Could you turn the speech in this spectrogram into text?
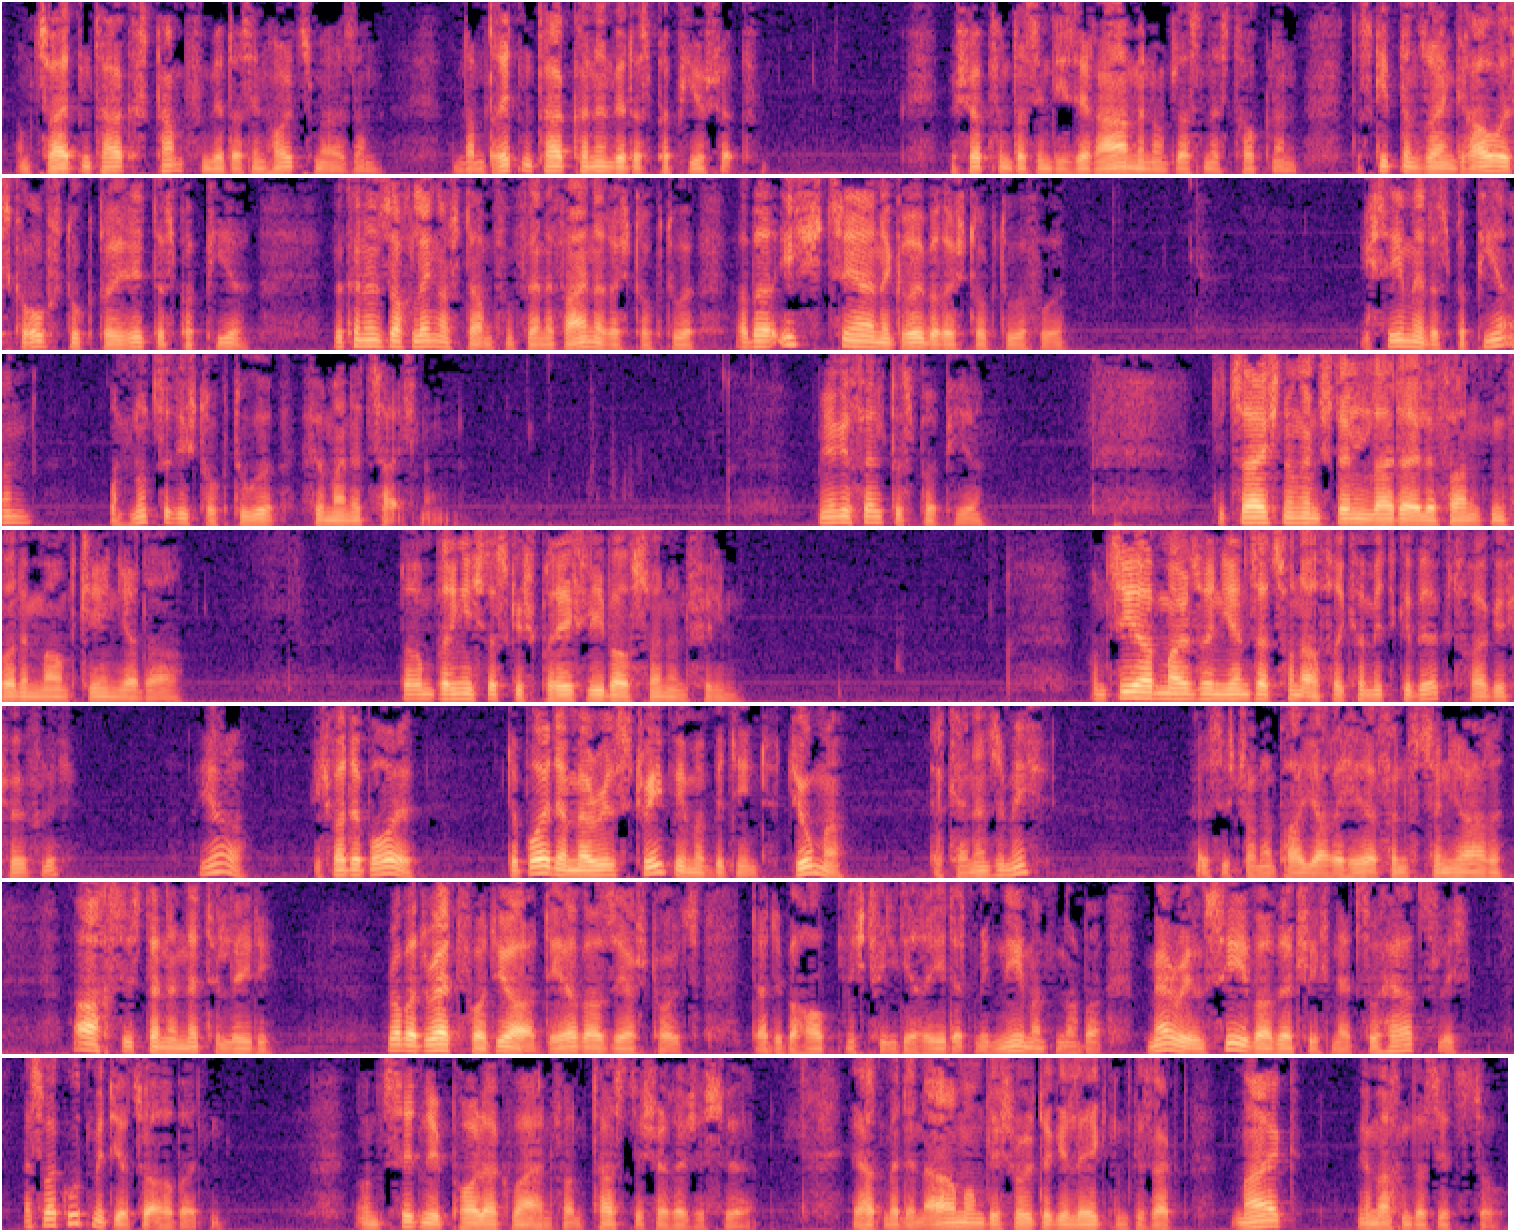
Am zweiten Tag stampfen wir das in Holzmörsern. Und am dritten Tag können wir das Papier schöpfen. Wir schöpfen das in diese Rahmen und lassen es trocknen. Das gibt dann so ein graues, grob strukturiertes Papier. Wir können es auch länger stampfen für eine feinere Struktur, aber ich ziehe eine gröbere Struktur vor. Ich sehe mir das Papier an und nutze die Struktur für meine Zeichnungen. Mir gefällt das Papier. Die Zeichnungen stellen leider Elefanten vor dem Mount Kenya dar. Darum bringe ich das Gespräch lieber auf seinen Film. Und Sie haben also in Jenseits von Afrika mitgewirkt? frage ich höflich. Ja, ich war der Boy. Der Boy, der Meryl Streep immer bedient. Juma. Erkennen Sie mich? Es ist schon ein paar Jahre her, 15 Jahre. Ach, sie ist eine nette Lady. Robert Redford, ja, der war sehr stolz. Der hat überhaupt nicht viel geredet mit niemandem, aber Meryl C. war wirklich nett, so herzlich. Es war gut, mit ihr zu arbeiten. Und Sidney Pollack war ein fantastischer Regisseur. Er hat mir den Arm um die Schulter gelegt und gesagt, Mike, wir machen das jetzt so.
